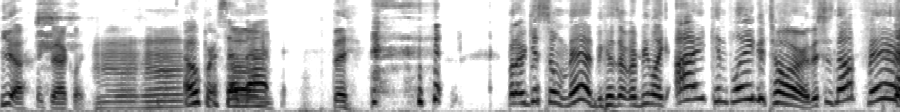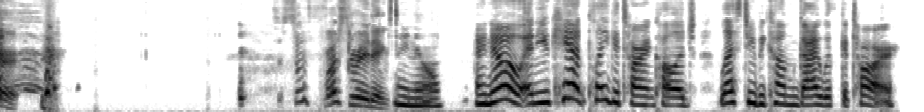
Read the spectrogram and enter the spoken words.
yeah, exactly. hmm Oprah said Um, that. They. but I would get so mad because I would be like, I can play guitar. This is not fair. it's so frustrating. I know. I know, and you can't play guitar in college lest you become guy with guitar.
